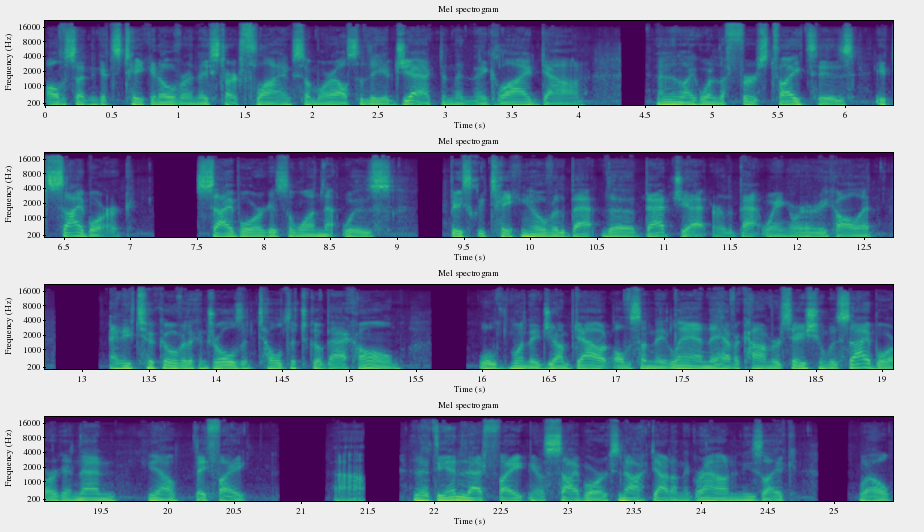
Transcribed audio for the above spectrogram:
all of a sudden gets taken over and they start flying somewhere else so they eject and then they glide down. And then like one of the first fights is it's Cyborg. Cyborg is the one that was basically taking over the bat the bat jet or the batwing or whatever you call it and he took over the controls and told it to go back home. Well when they jumped out all of a sudden they land they have a conversation with cyborg and then you know they fight. Uh, and at the end of that fight you know cyborg's knocked out on the ground and he's like well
